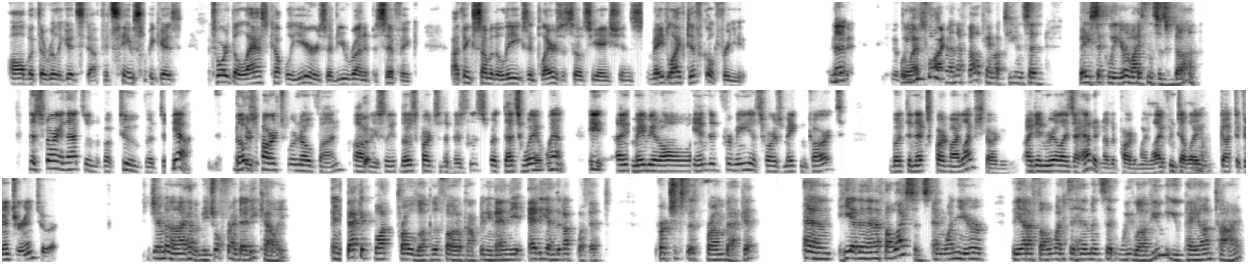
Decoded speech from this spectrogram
all but the really good stuff, it seems, because toward the last couple of years of you running Pacific, I think some of the leagues and players associations made life difficult for you. The, well, you five, NFL came up to you and said, basically, your license is done. The story of that's in the book too, but uh, yeah, those parts were no fun, obviously, those parts of the business, but that's the way it went. It, I, maybe it all ended for me as far as making cards, but the next part of my life started. I didn't realize I had another part of my life until I yeah. got to venture into it. Jim and I have a mutual friend, Eddie Kelly, and Beckett bought ProLook, the photo company, and then the, Eddie ended up with it, purchased it from Beckett, and he had an NFL license. And one year, the NFL went to him and said, We love you. You pay on time.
